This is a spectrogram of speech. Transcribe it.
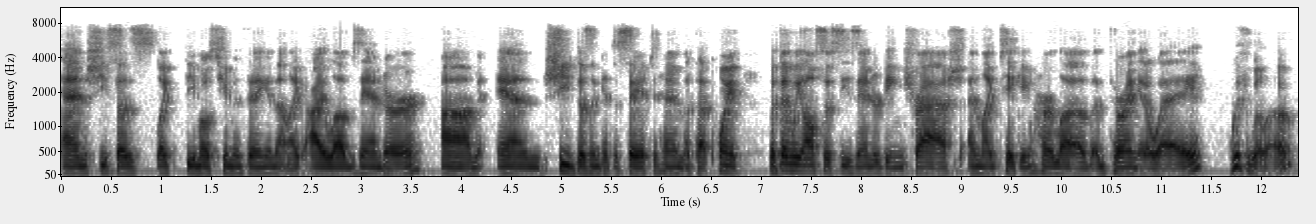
And she says like the most human thing in that like I love Xander. Um, and she doesn't get to say it to him at that point. But then we also see Xander being trash and like taking her love and throwing it away with Willow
